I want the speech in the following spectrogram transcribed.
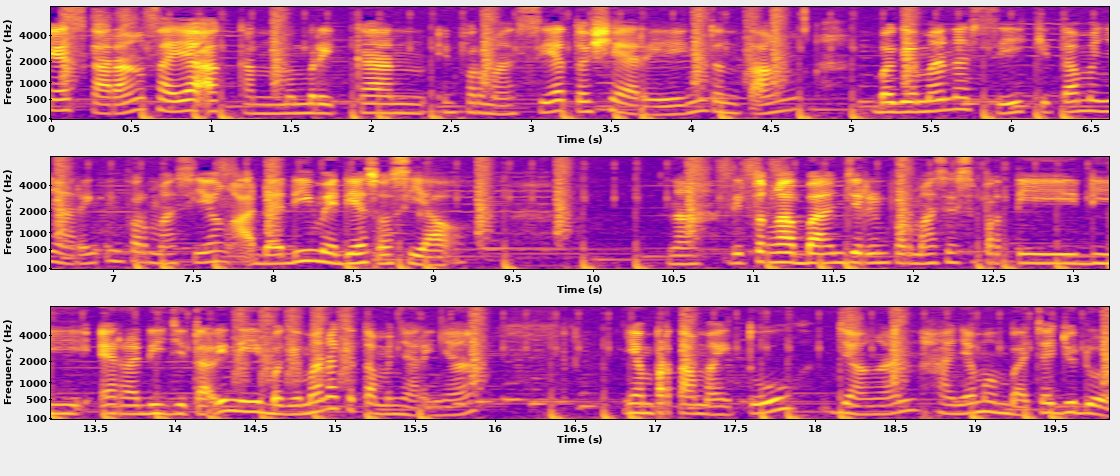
Oke, sekarang saya akan memberikan informasi atau sharing tentang bagaimana sih kita menyaring informasi yang ada di media sosial. Nah, di tengah banjir informasi seperti di era digital ini, bagaimana kita menyaringnya? Yang pertama itu, jangan hanya membaca judul.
